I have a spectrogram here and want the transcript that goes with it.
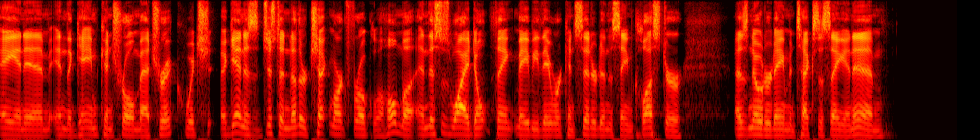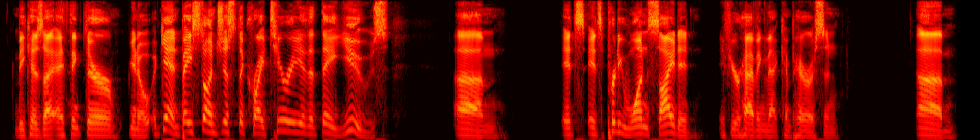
a&M in the game control metric, which again is just another check mark for Oklahoma. And this is why I don't think maybe they were considered in the same cluster as Notre Dame and Texas A&M, because I, I think they're you know again based on just the criteria that they use, um, it's it's pretty one sided if you're having that comparison. Um,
